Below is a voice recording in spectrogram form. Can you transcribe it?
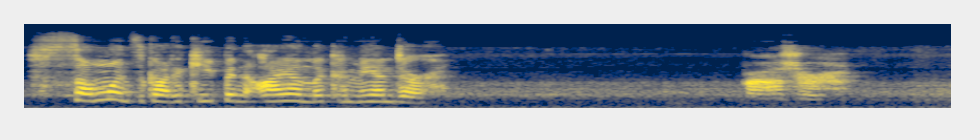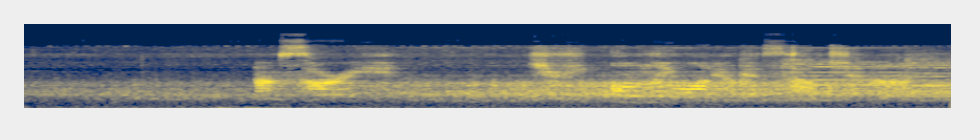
Someone's got to keep an eye on the commander. Roger. I'm sorry. You're the only one who can stop Jena.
